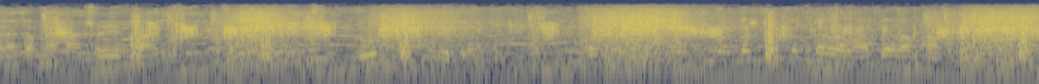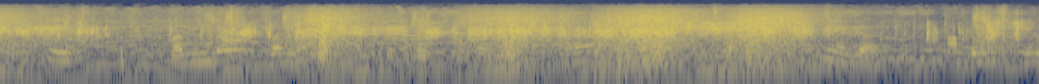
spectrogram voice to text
અને તમને પાછળ રૂટ કસ્ટમ કરવામાં કહેવામાં આવે. બંદો બંદા. આપણી સ્કિલ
